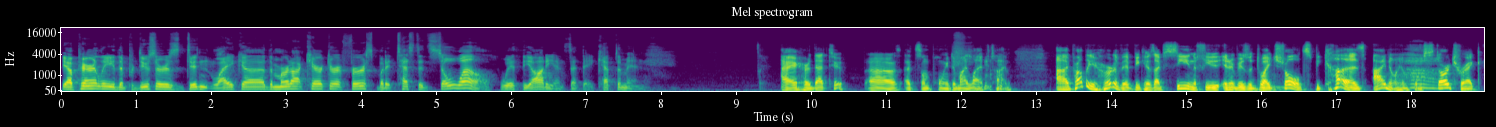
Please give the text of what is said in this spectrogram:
yeah. Apparently, the producers didn't like uh, the Murdock character at first, but it tested so well with the audience that they kept him in. I heard that too uh, at some point in my lifetime. I probably heard of it because I've seen a few interviews with Dwight Schultz because I know him from Star Trek.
